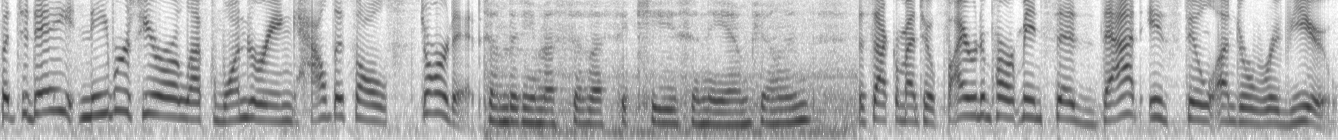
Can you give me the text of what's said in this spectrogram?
But today, neighbors here are left wondering how this all started. Somebody must have left the keys in the ambulance. The Sacramento Fire Department says that is still under review.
